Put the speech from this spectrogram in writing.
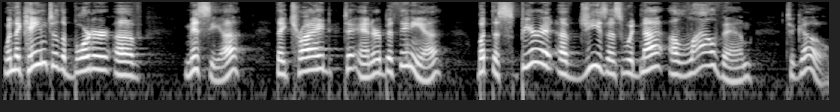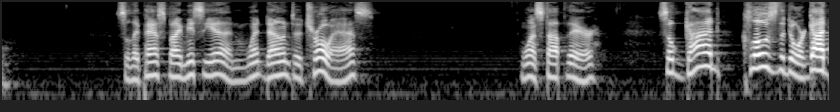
When they came to the border of Mysia, they tried to enter Bithynia, but the Spirit of Jesus would not allow them to go. So they passed by Mysia and went down to Troas. I want to stop there. So God closed the door. God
